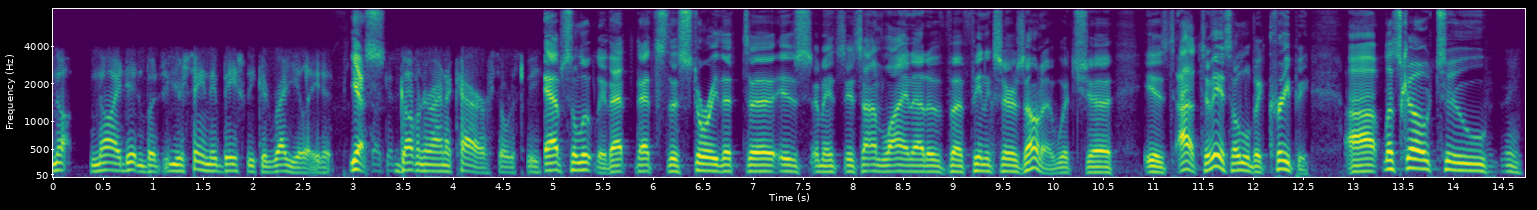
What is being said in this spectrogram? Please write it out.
No, no, I didn't. But you're saying they basically could regulate it. Yes, like a governor on a car, so to speak. Absolutely. That that's the story that uh, is. I mean, it's it's online out of uh, Phoenix, Arizona, which uh, is uh, to me it's a little bit creepy. Uh, let's go to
